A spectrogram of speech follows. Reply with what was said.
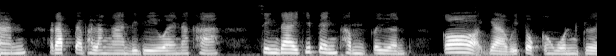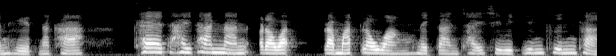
นั้นรับแต่พลังงานดีๆ ไว้นะคะ สิ่งใดที่เป็นคำเตือน ก็อย่าวิตกกังวลเกินเหตุนะคะ แค่ให้ท่านนั้นระวัด ระมัดระวังในการใช้ชีวิตยิ่งขึ้นค่ะ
